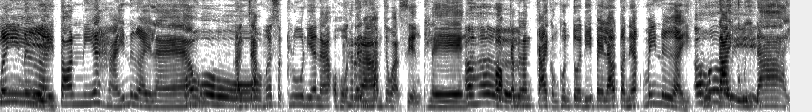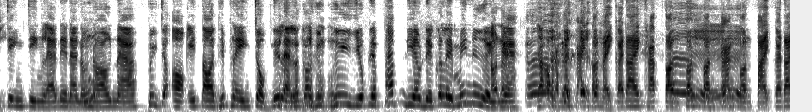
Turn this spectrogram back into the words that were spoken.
ไม่เหนื่อยตอนนี้หายเหนื่อยแล้วโอ้โหหลังจากเมื่อสักครู่เนี้ยนะโอ้โหครับเต้นตามจังหวัดเสียงเพลงเออออกกำลังกายของคนตัวดีไปแล้วตอนเนี้ยไม่เหนื่อยโอ้ยพูดได้คุยได้ จริง ๆ แล้วเนี่ยนะน้องๆนะเพิ่งจะออกไอตอนที่เพลงจบนี่แหละแล้วก็ฮึบฮึยึบเนี่ยแป๊บเดียวเดี๋ยวก็เลยไม่เหนื่อยเอาไงนะจะออกกำลังกายตอนไหนก็ได้ครับ ตอนต้นเออตอนกลางตอนปลายก็ได้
